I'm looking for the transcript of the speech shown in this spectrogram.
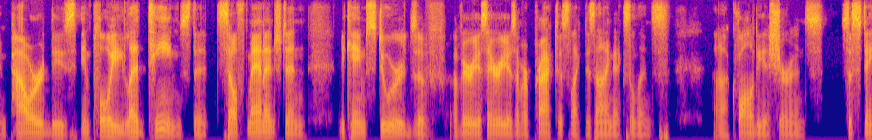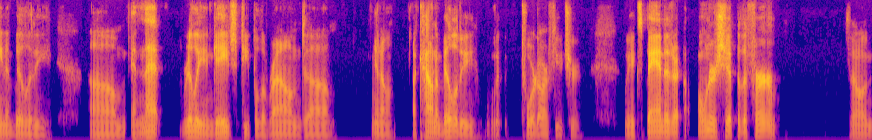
empowered these employee led teams that self managed and became stewards of, of, various areas of our practice, like design excellence, uh, quality assurance, sustainability. Um, and that really engaged people around, um, you know, accountability with, toward our future. We expanded ownership of the firm. So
